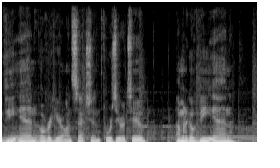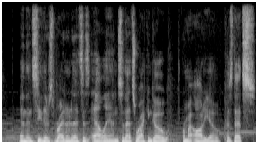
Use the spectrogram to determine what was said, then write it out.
VN over here on section 402 I'm going to go VN and then see there's right under that says LN. So that's where I can go for my audio because that's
